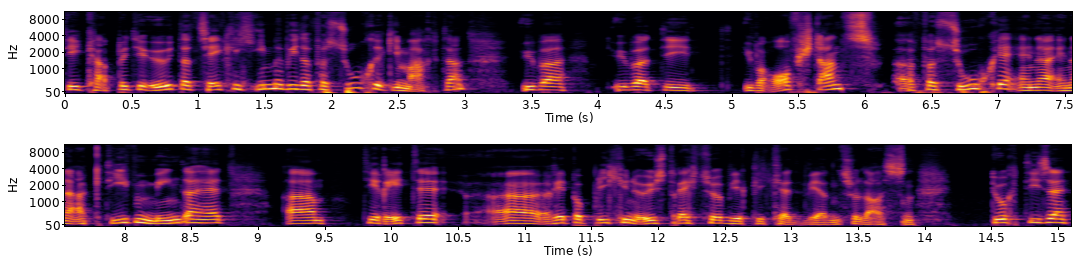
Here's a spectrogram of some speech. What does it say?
die KPDÖ tatsächlich immer wieder Versuche gemacht hat, über, über, die, über Aufstandsversuche einer, einer aktiven Minderheit äh, die Räterepublik in Österreich zur Wirklichkeit werden zu lassen. Durch diese,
